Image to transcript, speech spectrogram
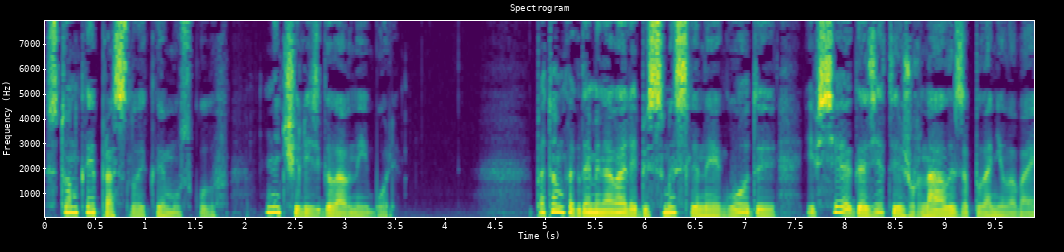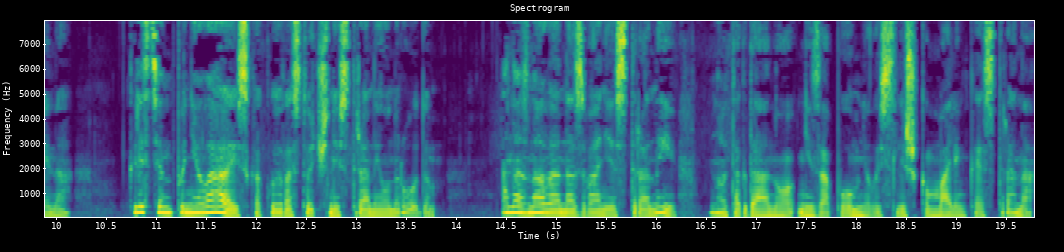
с тонкой прослойкой мускулов. Начались головные боли. Потом, когда миновали бессмысленные годы, и все газеты и журналы заполонила война, Кристин поняла, из какой восточной страны он родом. Она знала название страны, но тогда оно не запомнилось, слишком маленькая страна.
